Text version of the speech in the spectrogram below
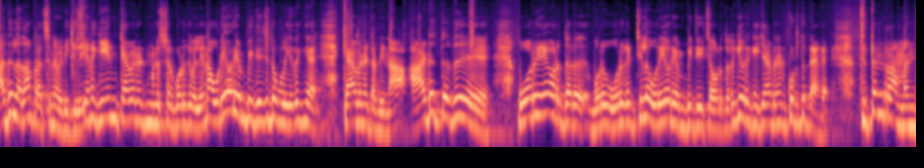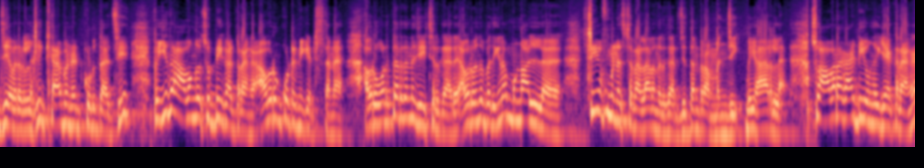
அதில் தான் பிரச்சனை வெடிக்குது. எனக்கு ஏன் கேபினெட் மினிஸ்டர் கொடுக்கவில்லை? ஏன்னா ஒரே ஒரு எம்பி ஜெயிச்சுட்டு உங்களுக்கு எதுங்க கேபினெட் அப்படின்னா அடுத்தது ஒரே ஒருத்தர் ஒரு ஒரு கட்சியில் ஒரே ஒரு எம்பி ஜெயிச்ச ஒருத்தருக்கு இவருக்கு கேபினெட் கொடுத்துட்டாங்க. சித்தன் ராம் மஞ்சி அவர்களுக்கு கேபினெட் கொடுத்தாச்சு. இப்போ இதை அவங்க சுட்டி காட்டுறாங்க. அவரும் கூட்டணி கட்சி தானே. அவர் ஒருத்தர் தானே ஜெயிச்சிருக்காரு. அவர் வந்து பார்த்தீங்கன்னா முன்னாள் சீஃப் மினிஸ்டர் நல்லா இருந்திருக்காரு ஜித்தன் ராம் மஞ்சி பீகாரில். ஸோ அவரை காட்டி இவங்க கேட்குறாங்க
